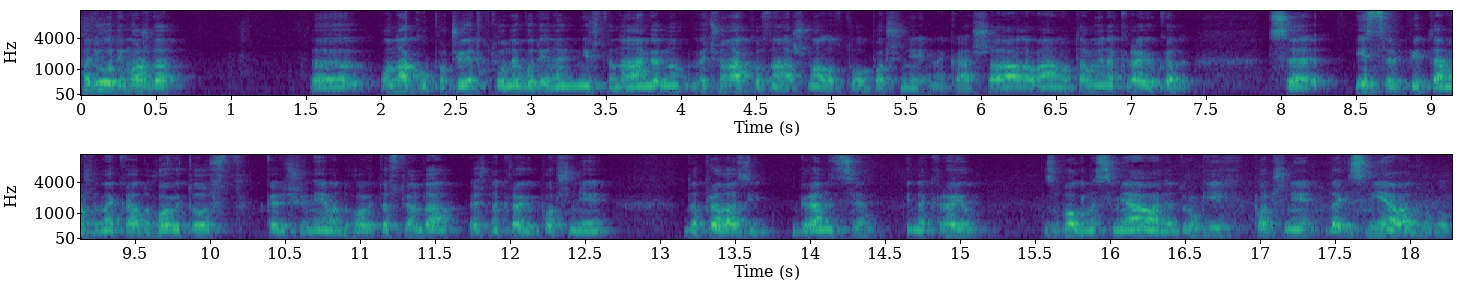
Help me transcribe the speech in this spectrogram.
Pa ljudi možda e, onako u početku to ne bude ništa namjerno, već onako znaš, malo to počinje neka šala, vamo, tamo i na kraju kad se iscrpi ta možda neka duhovitost, kad više nema duhovitosti, onda već na kraju počinje da prelazi granice i na kraju zbog nasmijavanja drugih počinje da ismijava drugog.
